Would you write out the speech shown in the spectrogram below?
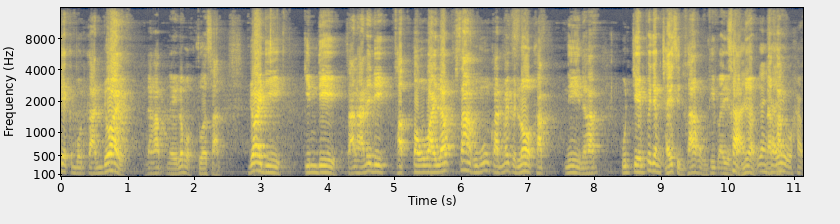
ในกระบวนการย่อยนะครับ ในระบบตัวสัตว์ย่อยดี กินดี สารอาหารได้ดีถัดโตไวแล้วสร้างภูมิคุ้มกันไม่เป็นโรคครับ นี่นะครับ คุณเจมส์ก็ยังใช้สินค้าของ TPI อย่างใช่ต่อคเนื่อรังบยังนะใช้ครับ อยู่ครับ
